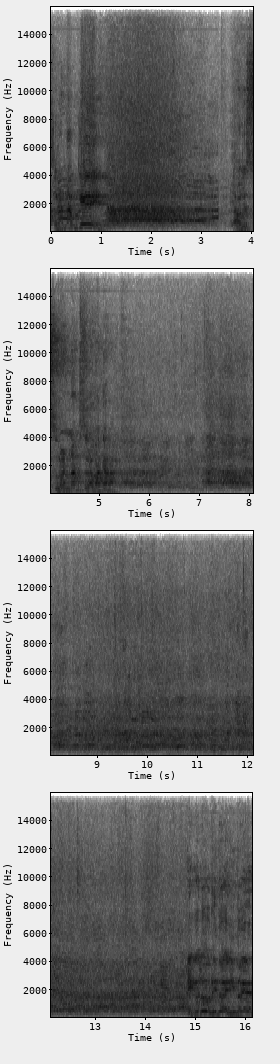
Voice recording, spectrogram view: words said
সুরার নাম কে? তাহলে সুরার নাম সুরা বাকারা। এগুলো হৃদয় হৃদয়ের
